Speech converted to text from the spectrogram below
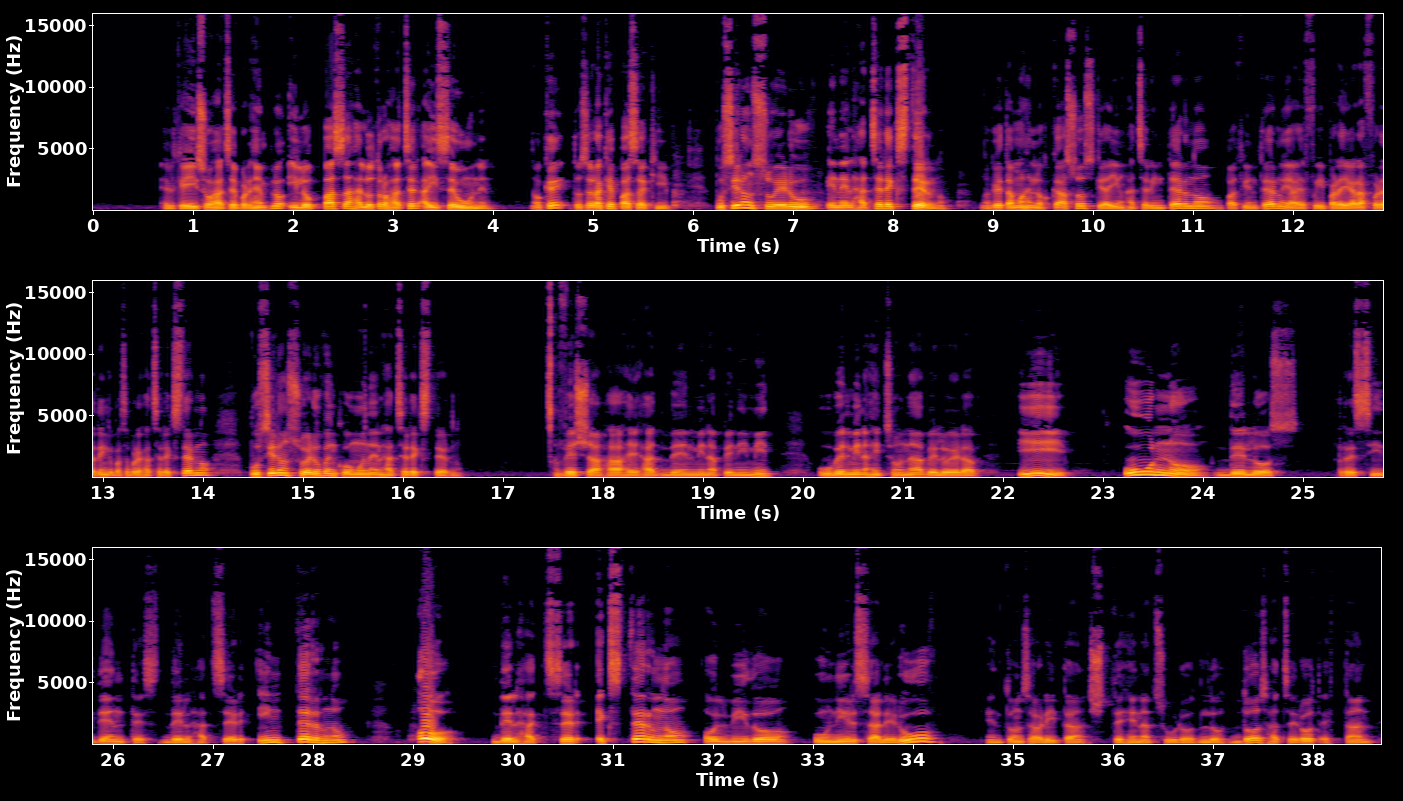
el que hizo Hatzer, por ejemplo, y lo pasas al otro Hatzer, ahí se unen. ¿Ok? Entonces, ahora, ¿qué pasa aquí? Pusieron su Eruv en el Hatzer externo. ¿Ok? Estamos en los casos que hay un Hatzer interno, un patio interno, y para llegar afuera tienen que pasar por el Hatzer externo. Pusieron su Eruv en común en el Hatzer externo. Y uno de los residentes del Hatzer interno o del Hatzer externo olvidó unirse al Eruv, entonces ahorita los dos Hatzerot están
